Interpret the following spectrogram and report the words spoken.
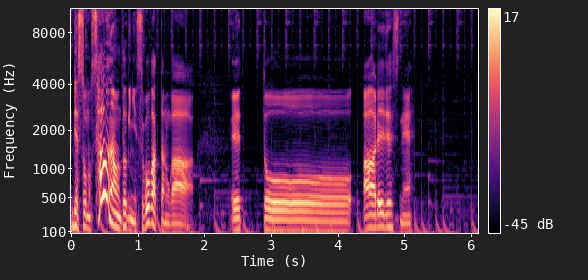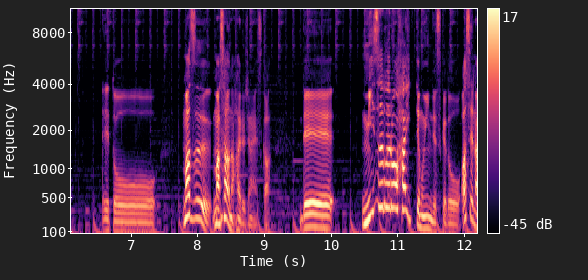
でそのサウナの時にすごかったのがえっとあれですね。えっとまず、まあ、サウナ入るじゃないですか。で水風呂入ってもいいんですけど汗流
